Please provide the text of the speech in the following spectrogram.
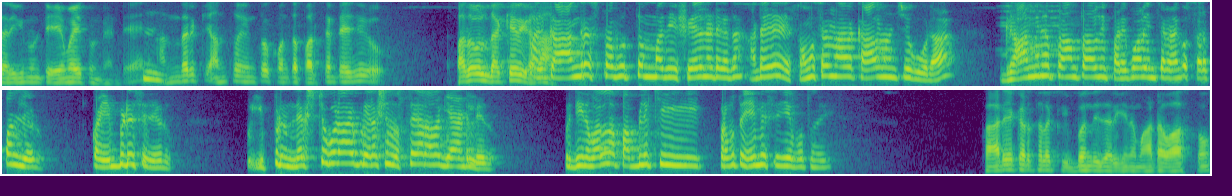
జరిగినుంటే ఏమైతుందంటే అందరికి అంతో ఇంతో కొంత పర్సంటేజ్ పదవులు దక్కేది అది కాంగ్రెస్ ప్రభుత్వం అది ఫెయిల్ అయినట్టు కదా. అంటే సంవత్సరంన్నర కాలం నుంచి కూడా గ్రామీణ ప్రాంతాలని పరిపాలించడానికి ఒక సర్పంచ్ లేడు. ఒక ఎంపీడీసీ లేడు. ఇప్పుడు నెక్స్ట్ కూడా ఇప్పుడు ఎలక్షన్స్ వస్తాయా రాదా గ్యారంటీ లేదు. ఇప్పుడు దీనివల్ల పబ్లిక్కి ప్రభుత్వం ఏం మెసేజ్ చేయబోతుంది? కార్యకర్తలకు ఇబ్బంది జరిగిన మాట వాస్తవం.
